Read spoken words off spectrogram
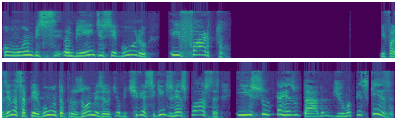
como um ambi ambiente seguro e farto? E fazendo essa pergunta para os homens, eu obtive as seguintes respostas. Isso é resultado de uma pesquisa.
